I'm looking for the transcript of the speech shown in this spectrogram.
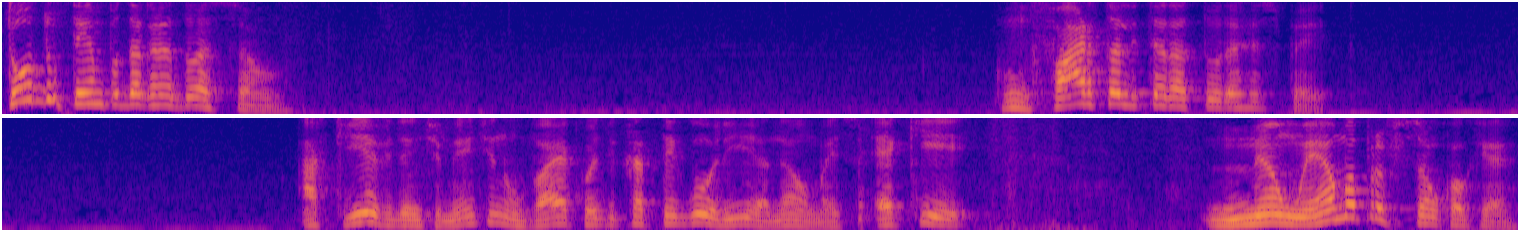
todo o tempo da graduação. Com farta literatura a respeito. Aqui, evidentemente, não vai a coisa de categoria, não, mas é que não é uma profissão qualquer.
